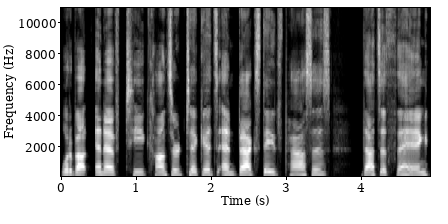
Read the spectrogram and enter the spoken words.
What about NFT concert tickets and backstage passes? That's a thing,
